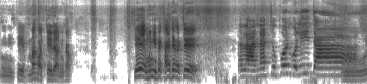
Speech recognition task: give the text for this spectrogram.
นี่นี่เจมาหอดเจแล้วนี่ครับ เจมื้อนี้ไปขายเท่ากับเจตลาดนัดชุมพลบุรีจ้าโอ้ย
